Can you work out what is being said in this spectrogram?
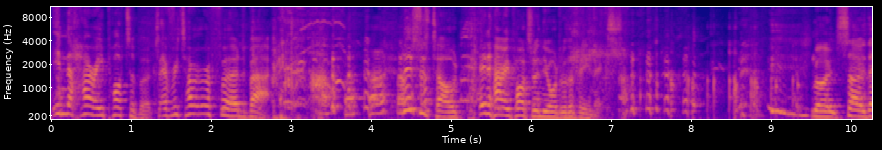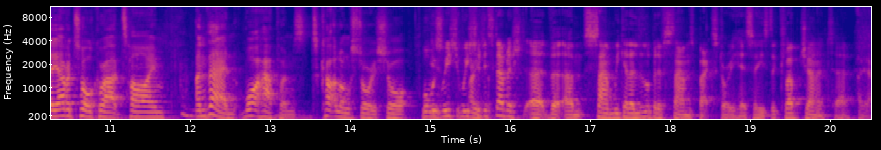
in the Harry Potter books, every time it referred back, this was told in Harry Potter and the Order of the Phoenix. right, so they have a talk about time, and then what happens? To cut a long story short, Well, we, we should, we oh, should establish uh, that um, Sam. We get a little bit of Sam's backstory here. So he's the club janitor, Oh, yeah.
